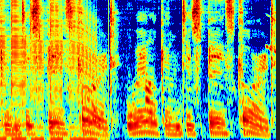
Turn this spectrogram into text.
Welcome to Space Court. Welcome to Space Court.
